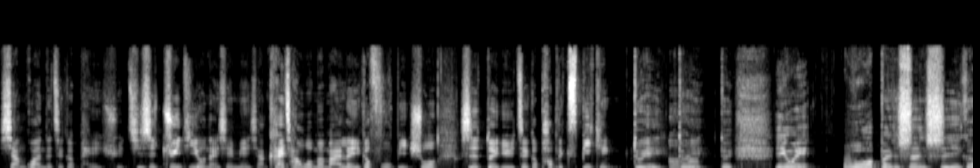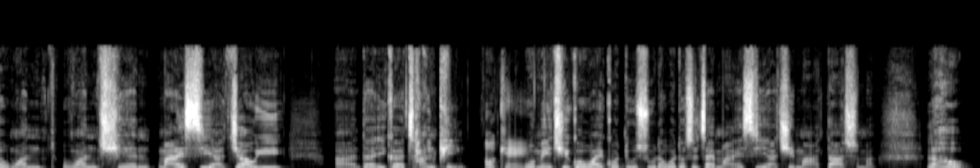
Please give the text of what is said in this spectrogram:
相关的这个培训。其实具体有哪些面向？开场我们埋了一个伏笔，说是对于这个 public speaking。对对对，因为。我本身是一个完完全马来西亚教育啊的一个产品。OK，我没去过外国读书的，我都是在马来西亚去马大什么。然后，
